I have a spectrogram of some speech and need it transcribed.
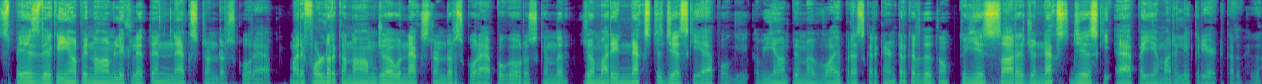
स्पेस दे के यहाँ पे नाम लिख लेते हैं नेक्स्ट अंडर स्कोर ऐप हमारे फोल्डर का नाम जो है वो नेक्स्ट अंडर स्कोर ऐप होगा, और उसके अंदर जो हमारी नेक्स्ट जेएस की ऐप होगी। अब यहाँ पे मैं वाई प्रेस करके एंटर कर देता हूँ। तो ये सारे जो नेक्स्ट जेएस की ऐप है, ये हमारे लिए क्रिएट कर देगा।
